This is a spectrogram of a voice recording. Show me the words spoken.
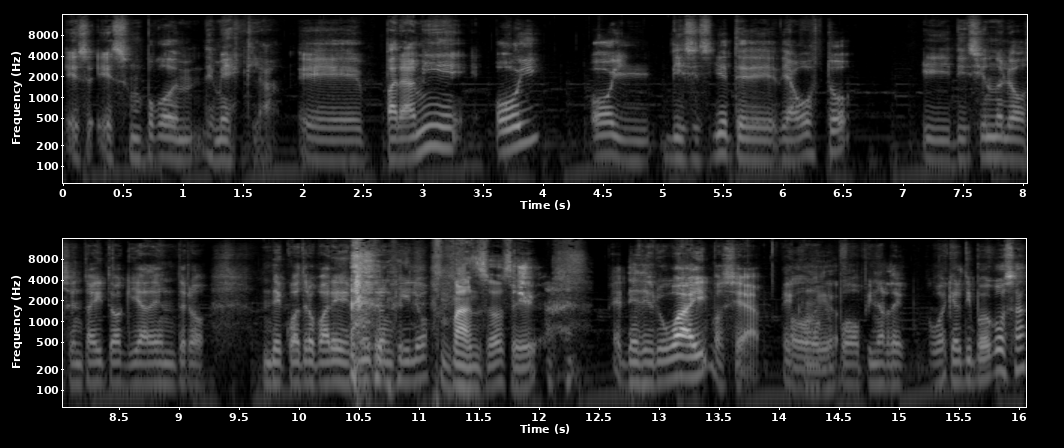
es, un poco de, mezcla. Eh, para mí, hoy hoy 17 de, agosto y diciéndolo sentadito aquí adentro de cuatro paredes muy tranquilo. Manso, sí. Desde Uruguay, o sea, es como que puedo opinar de cualquier tipo de cosa.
